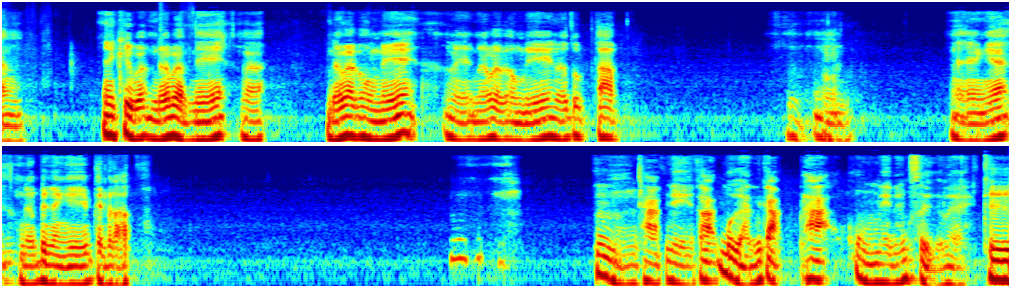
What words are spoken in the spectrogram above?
งๆนี่คือแบบเนื้อแบบนี้นะเนื้อแบบองค์นี้นี่เนื้อแบบองค์นี้เนื้อตุบตับอืมอย่างเงี้ยเนื้อเป็นอย่างนี้เป็นรัก อืมครับนี่ก็เหมือนกับพระองค์ในหนังสือเลย คือ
